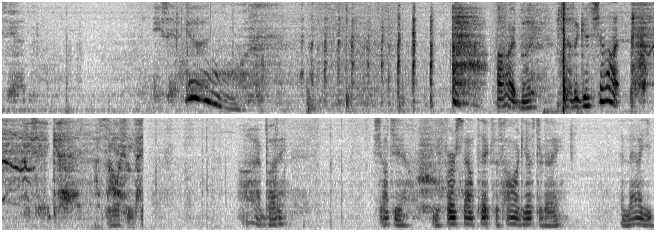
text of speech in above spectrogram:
He's hit. He's hit good. All right, buddy. Another good shot. He's hit good. I saw Yes, him. he's. All right, buddy. Shot you your first South Texas hog yesterday, and now you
